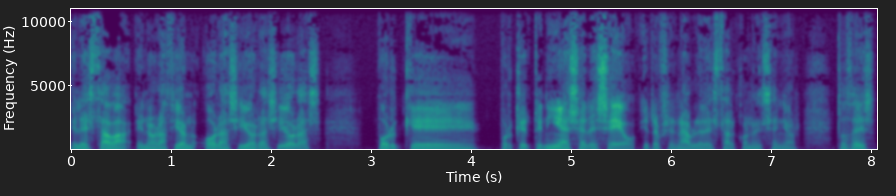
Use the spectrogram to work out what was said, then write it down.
Él estaba en oración horas y horas y horas porque porque tenía ese deseo irrefrenable de estar con el Señor. Entonces,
